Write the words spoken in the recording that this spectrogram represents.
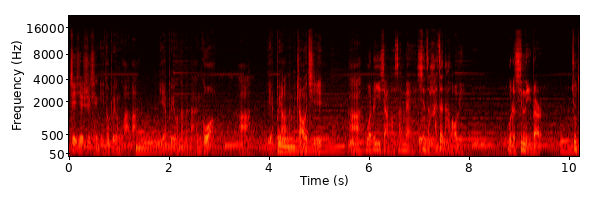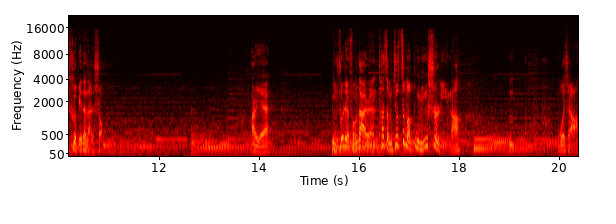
这些事情你都不用管了，也不用那么难过，啊，也不要那么着急，啊。我这一想到三妹现在还在大牢里，我这心里边就特别的难受。二爷，你说这冯大人他怎么就这么不明事理呢？嗯，我想，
